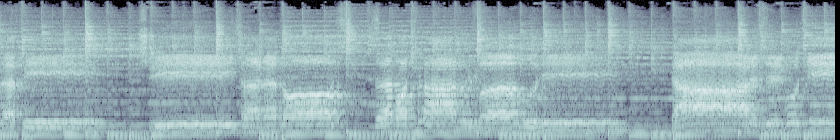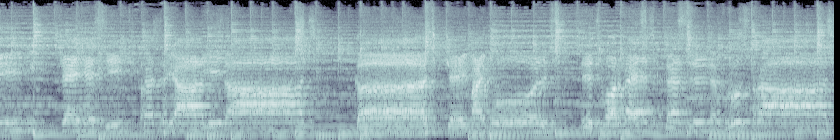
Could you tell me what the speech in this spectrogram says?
să fii. Și sănătos Să poți planuri pămuri Dar sunt puțini Cei ce simt că-ți realizați Căci cei mai mulți Îți vorbesc că sunt frustrați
